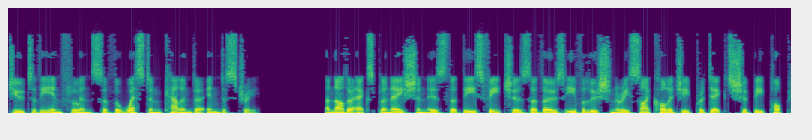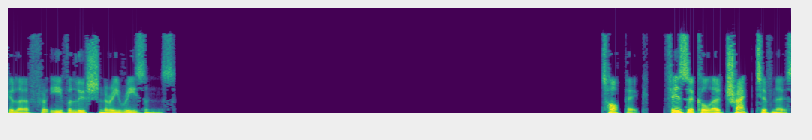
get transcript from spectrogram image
due to the influence of the Western calendar industry. Another explanation is that these features are those evolutionary psychology predicts should be popular for evolutionary reasons. Physical attractiveness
